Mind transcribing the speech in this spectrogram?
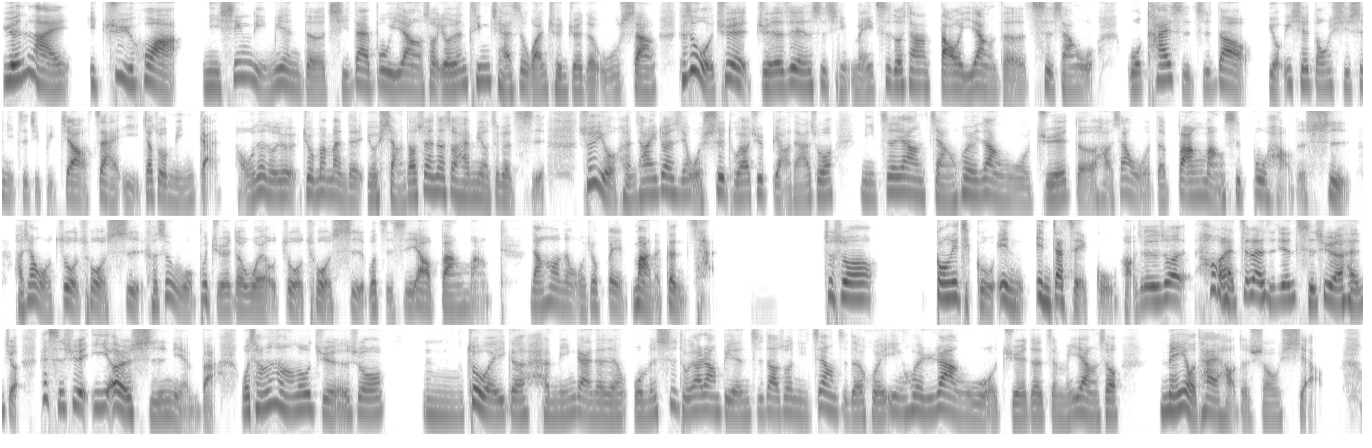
原来一句话，你心里面的期待不一样的时候，有人听起来是完全觉得无伤，可是我却觉得这件事情每一次都像刀一样的刺伤我。我开始知道有一些东西是你自己比较在意，叫做敏感。好，我那时候就就慢慢的有想到，虽然那时候还没有这个词，所以有很长一段时间，我试图要去表达说，你这样讲会让我觉得好像我的帮忙是不好的事。好像我做错事，可是我不觉得我有做错事，我只是要帮忙。然后呢，我就被骂得更惨，就说功力几股硬硬在这股，好，就是说后来这段时间持续了很久，它持续了一二十年吧。我常常都觉得说，嗯，作为一个很敏感的人，我们试图要让别人知道说，你这样子的回应会让我觉得怎么样的时候，没有太好的收效。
